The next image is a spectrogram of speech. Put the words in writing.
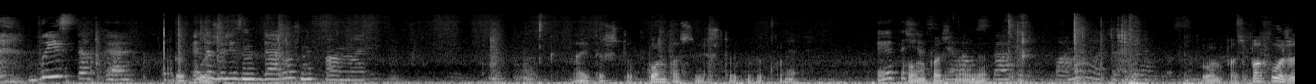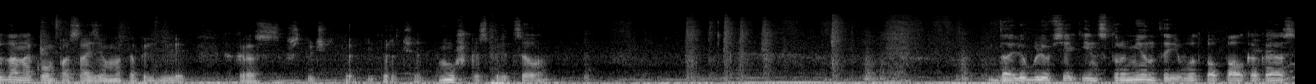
Выставка. Это железнодорожный фонарь. А это что, компас или что это такое? Это Компас, сейчас я вам да. скажу. По-моему, это компас. Компас. Похоже, да, на компас азимут определяет. Как раз штучки такие торчат. Мушка с прицелом. Да, люблю всякие инструменты. И вот попал как раз...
